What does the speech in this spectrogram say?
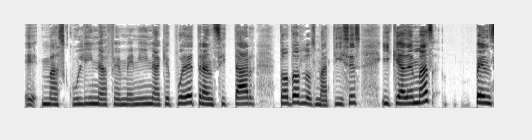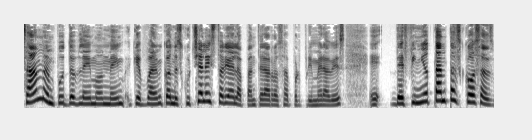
eh, masculina, femenina, que puede transitar todos los matices y que además... Pensando en Put the Blame on Me, que para cuando escuché la historia de la Pantera Rosa por primera vez, eh, definió tantas cosas.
